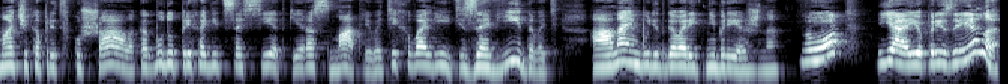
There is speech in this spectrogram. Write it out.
Мачеха предвкушала, как будут приходить соседки и рассматривать, и хвалить, и завидовать, а она им будет говорить небрежно. «Вот, я ее презрела,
